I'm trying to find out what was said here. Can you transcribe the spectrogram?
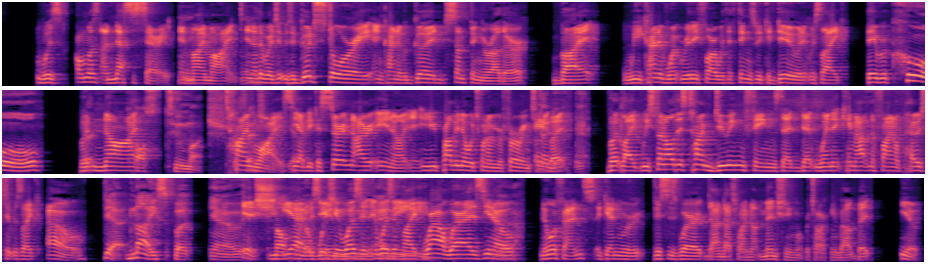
was almost unnecessary in my mind. In other words, it was a good story and kind of a good something or other, but we kind of went really far with the things we could do, and it was like they were cool, but, But not cost too much time wise essentially. yeah. because certain i you know you probably know which one i'm referring to but but like we spent all this time doing things that that when it came out in the final post it was like oh yeah, nice, but you know, ish Not yeah it was ish. it wasn't, it wasn't like wow whereas you know Yeah. no offense again we're this is where and that's why i'm not mentioning what we're talking about but you know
